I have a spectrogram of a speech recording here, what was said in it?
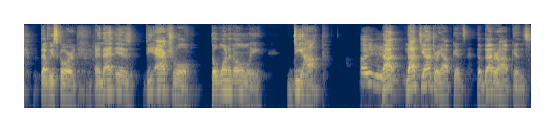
that we scored, and that is the actual, the one and only D Hop. Not not DeAndre Hopkins, the better Hopkins,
